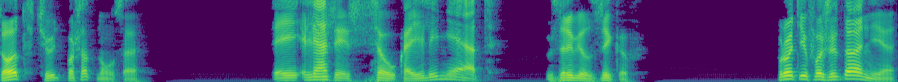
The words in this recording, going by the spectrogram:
Тот чуть пошатнулся. — Ты ляжешь, сука, или нет? — взревел Зыков. Против ожидания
